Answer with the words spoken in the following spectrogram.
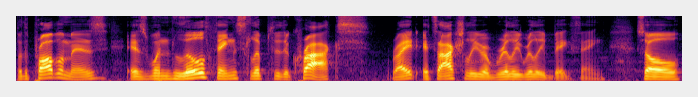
But the problem is is when little things slip through the cracks, right? It's actually a really really big thing. So.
